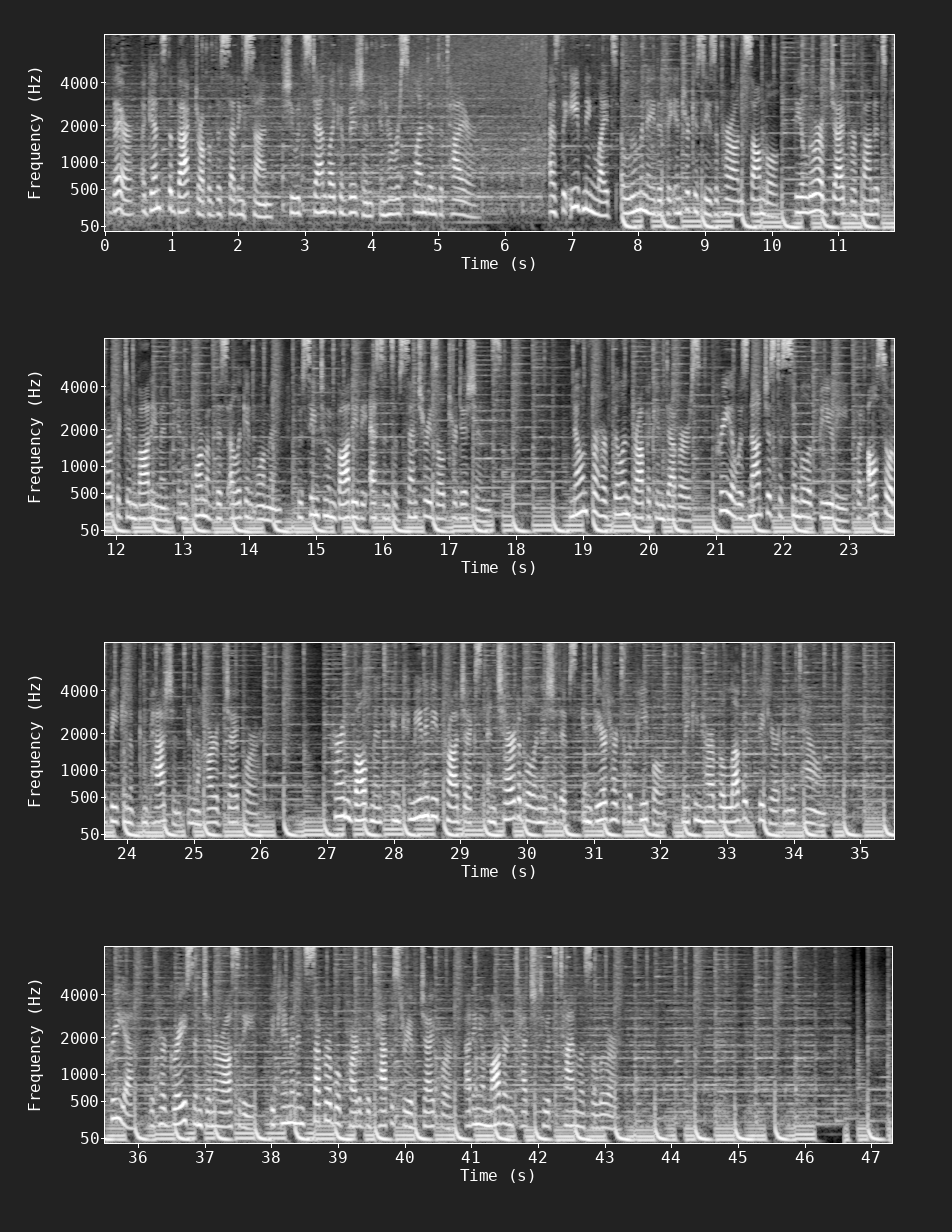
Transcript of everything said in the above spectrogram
There, against the backdrop of the setting sun, she would stand like a vision in her resplendent attire. As the evening lights illuminated the intricacies of her ensemble, the allure of Jaipur found its perfect embodiment in the form of this elegant woman, who seemed to embody the essence of centuries-old traditions. Known for her philanthropic endeavors, Priya was not just a symbol of beauty but also a beacon of compassion in the heart of Jaipur. Her involvement in community projects and charitable initiatives endeared her to the people, making her a beloved figure in the town. Priya, with her grace and generosity, became an inseparable part of the tapestry of Jaipur, adding a modern touch to its timeless allure.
